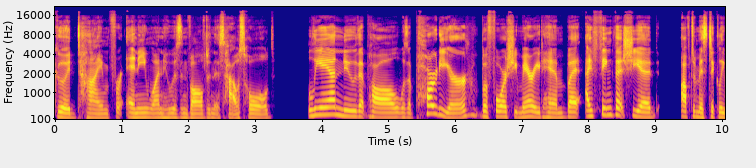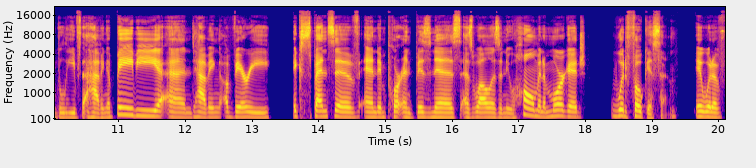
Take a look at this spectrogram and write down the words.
good time for anyone who was involved in this household. Leanne knew that Paul was a partier before she married him, but I think that she had optimistically believed that having a baby and having a very expensive and important business, as well as a new home and a mortgage, would focus him. It would have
